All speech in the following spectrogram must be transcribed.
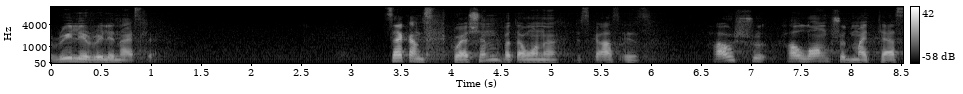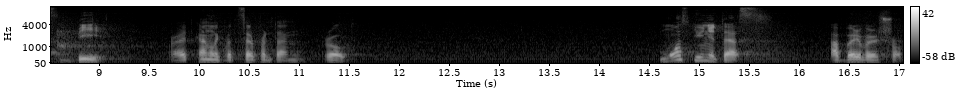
really, really nicely. Second question that I want to discuss is how, should, how long should my test be? Right, kind of like what Serpentine wrote. Most unit tests are very, very short.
